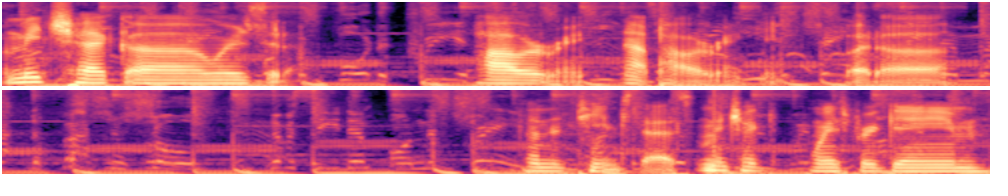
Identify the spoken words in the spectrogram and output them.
Let me check. Uh, where is it? Power rank, not power ranking, but uh under team stats. Let me check the points per game.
